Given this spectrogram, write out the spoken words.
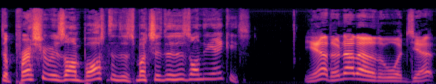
the pressure is on Boston as much as it is on the Yankees. Yeah, they're not out of the woods yet,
